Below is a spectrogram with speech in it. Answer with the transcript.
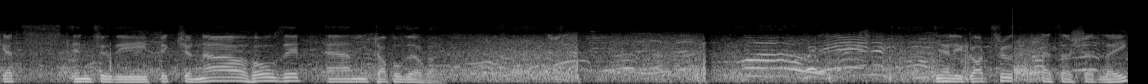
gets into the picture now, holds it and topples over. Nearly got through. That's Arshad Laik.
